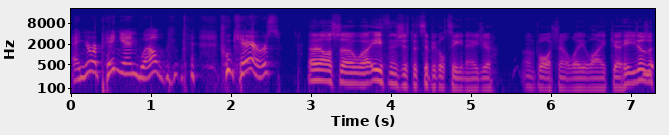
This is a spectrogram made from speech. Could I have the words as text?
And your opinion, well, who cares? And also, uh, Ethan's just a typical teenager. Unfortunately, like uh, he doesn't.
